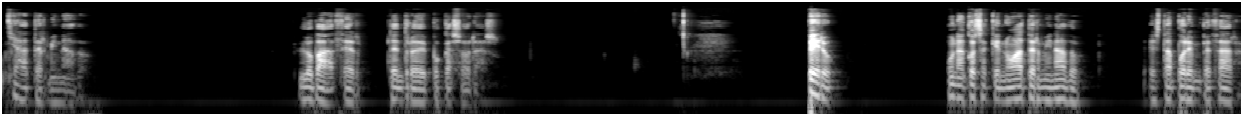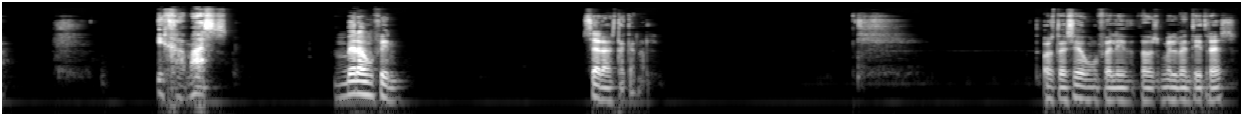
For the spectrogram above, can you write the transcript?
ya ha terminado. Lo va a hacer dentro de pocas horas. Pero, una cosa que no ha terminado está por empezar. Y jamás verá un fin. Será este canal. Os deseo un feliz 2023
